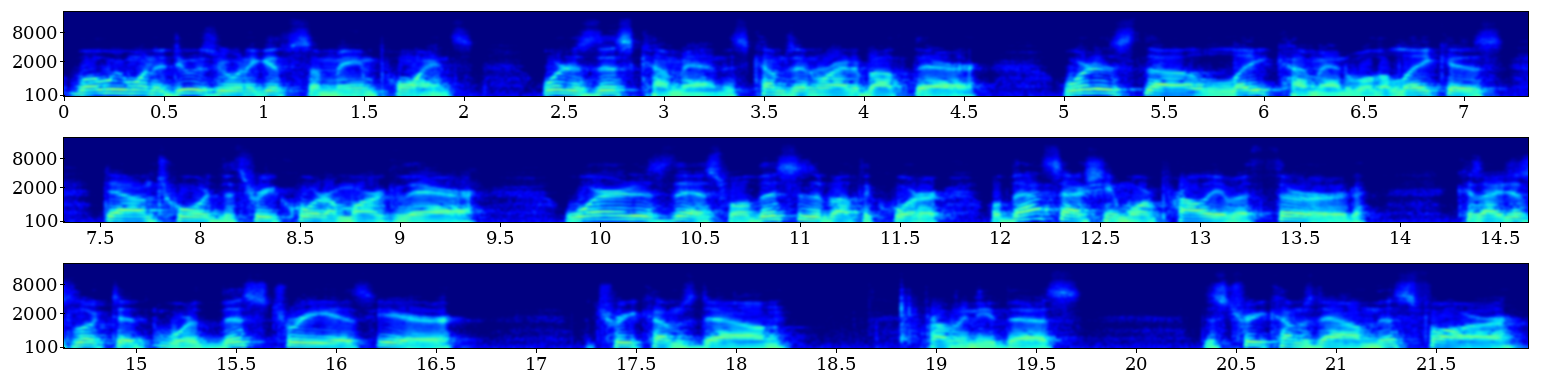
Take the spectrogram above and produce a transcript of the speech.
what we want to do is we want to get some main points. Where does this come in? This comes in right about there. Where does the lake come in? Well, the lake is down toward the three quarter mark there. Where does this? Well, this is about the quarter. Well, that's actually more probably of a third because I just looked at where this tree is here. The tree comes down, probably need this. This tree comes down this far,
